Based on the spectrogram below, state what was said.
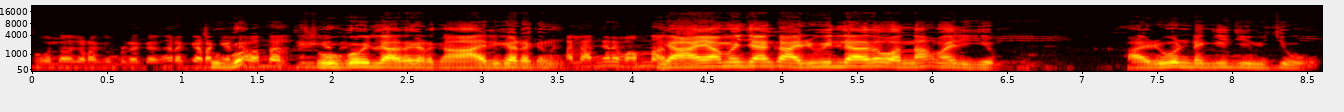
സുഖമില്ലാതെ കിടക്കുമ്പോഴൊക്കെ? അങ്ങനെ സുഖമില്ലാതെ കിടക്കും. ആര് കിടക്കണം വ്യായാമം ചെയ്യാൻ കഴിവില്ലാതെ വന്നാൽ മരിക്കും. കഴിവുണ്ടെങ്കിൽ ജീവിച്ചു പോകും.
